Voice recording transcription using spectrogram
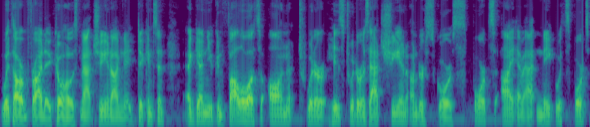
with our Friday co host Matt Sheehan. I'm Nate Dickinson. Again, you can follow us on Twitter. His Twitter is at Sheehan underscore sports. I am at Nate with sports.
